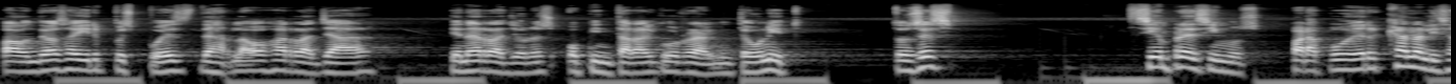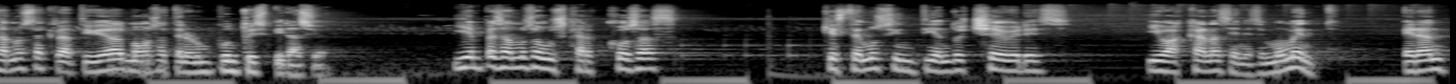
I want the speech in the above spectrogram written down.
para dónde vas a ir, pues puedes dejar la hoja rayada, llena de rayones o pintar algo realmente bonito. Entonces, siempre decimos, para poder canalizar nuestra creatividad vamos a tener un punto de inspiración. Y empezamos a buscar cosas que estemos sintiendo chéveres y bacanas en ese momento. Eran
